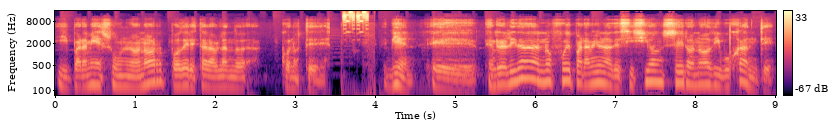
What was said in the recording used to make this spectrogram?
y para mí es un honor poder estar hablando con ustedes. Bien, eh, en realidad no fue para mí una decisión ser o no dibujante.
